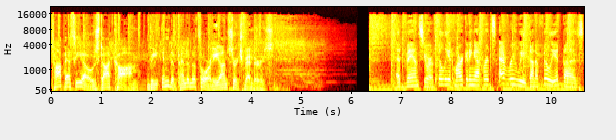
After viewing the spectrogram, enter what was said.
TopSEOs.com, the independent authority on search vendors. Advance your affiliate marketing efforts every week on Affiliate Buzz.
